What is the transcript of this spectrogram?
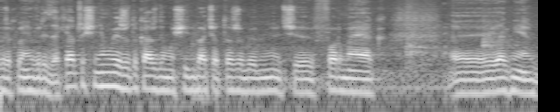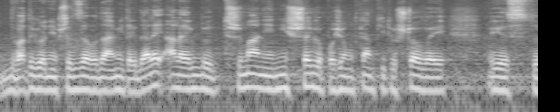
że tak powiem, w ryzach. Ja oczywiście nie mówię, że to każdy musi dbać o to, żeby mieć e, formę jak, e, jak nie wiem, dwa tygodnie przed zawodami i tak dalej, ale jakby trzymanie niższego poziomu tkanki tłuszczowej jest e,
